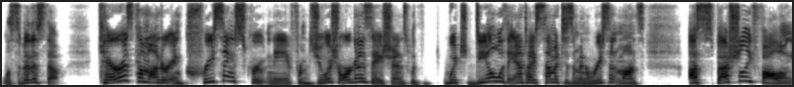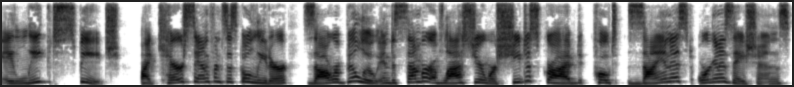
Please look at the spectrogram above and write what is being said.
Listen to this, though. CAIR has come under increasing scrutiny from Jewish organizations with, which deal with anti Semitism in recent months, especially following a leaked speech by CAIR San Francisco leader Zahra Billoo in December of last year, where she described, quote, Zionist organizations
